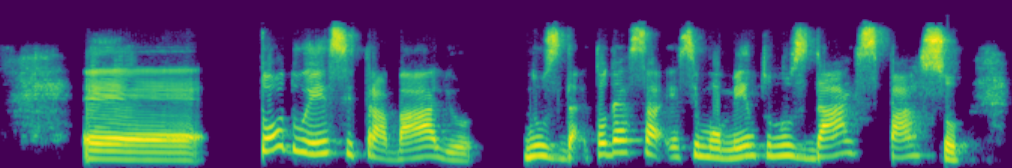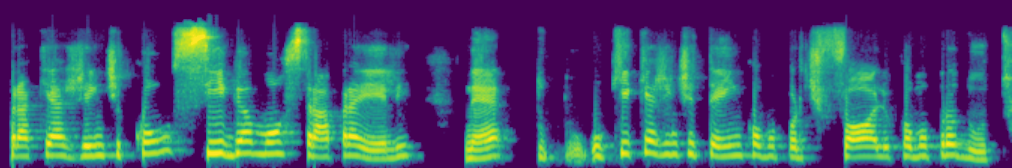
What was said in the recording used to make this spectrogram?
É, todo esse trabalho, nos dá, todo essa, esse momento nos dá espaço para que a gente consiga mostrar para ele né, o que, que a gente tem como portfólio, como produto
